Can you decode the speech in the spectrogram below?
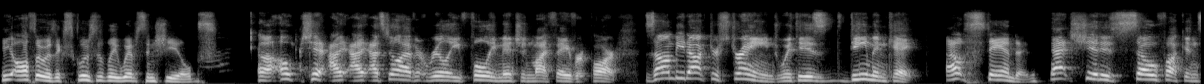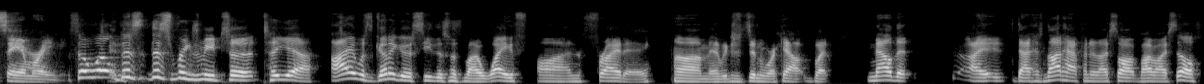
He also is exclusively whips and shields. Uh, oh shit! I, I I still haven't really fully mentioned my favorite part: Zombie Doctor Strange with his demon cape. Outstanding. That shit is so fucking Sam Raimi. So well, And- this this brings me to to yeah. I was gonna go see this with my wife on Friday, um, and we just didn't work out. But now that I that has not happened, and I saw it by myself,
